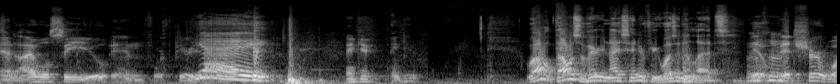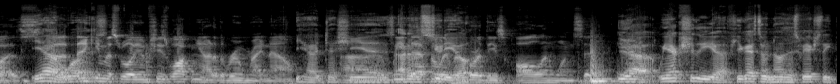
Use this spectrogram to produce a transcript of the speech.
And I will see you in fourth period. Yay. Thank you. Thank you. Well, that was a very nice interview, wasn't it, lads? It, it sure was. Yeah, it Uh, Thank you. Miss Williams. She's walking out of the room right now. Yeah, she Uh, is. We out of the definitely studio. record these all in one sitting. Yeah, we actually, uh, if you guys don't know this, we actually,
